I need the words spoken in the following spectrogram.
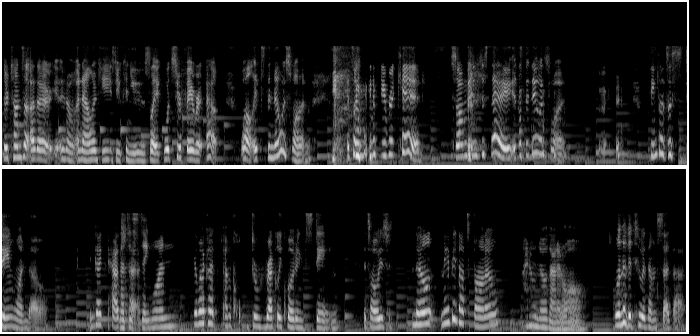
there are tons of other you know analogies you can use like what's your favorite ep well it's the newest one it's like picking a favorite kid so i'm going to say it's the newest one i think that's a sting one though i think i hashtag. That's a sting one. I feel like I, I'm qu- directly quoting Sting. It's always just, no, maybe that's Bono. I don't know that at all. One of the two of them said that.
